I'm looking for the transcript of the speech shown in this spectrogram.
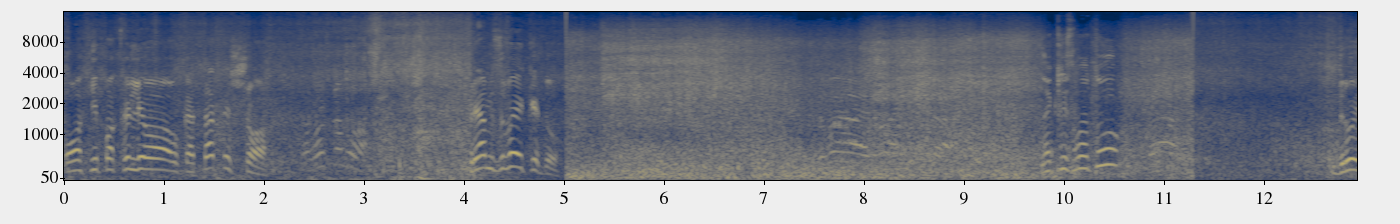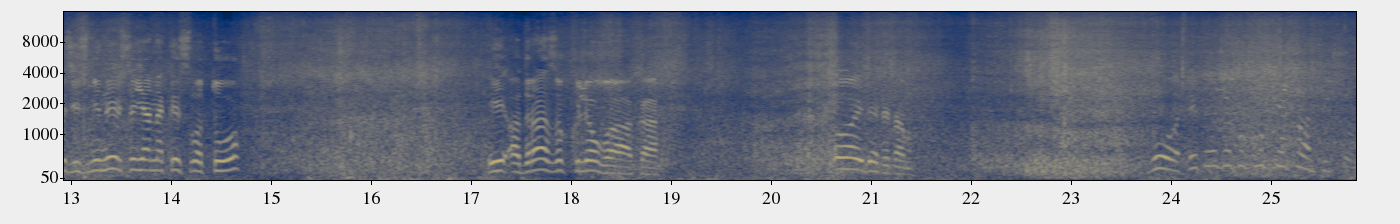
ох і покльовка, та ти що? Прям з викиду. На кислоту? Друзі, змінився я на кислоту. І одразу кльовака. Ой, де ти там? О, ти вже по крупнякам пішов.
